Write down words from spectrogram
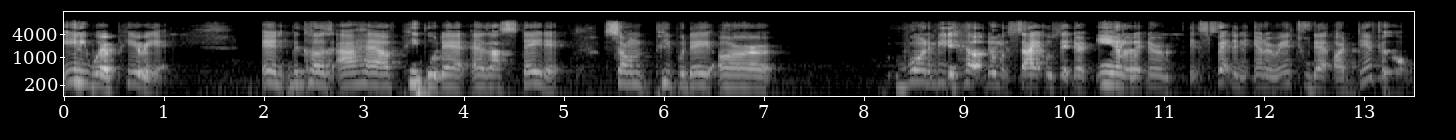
anywhere period and because I have people that as I stated some people they are wanting me to help them with cycles that they're in or that they're expecting to enter into that are difficult,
